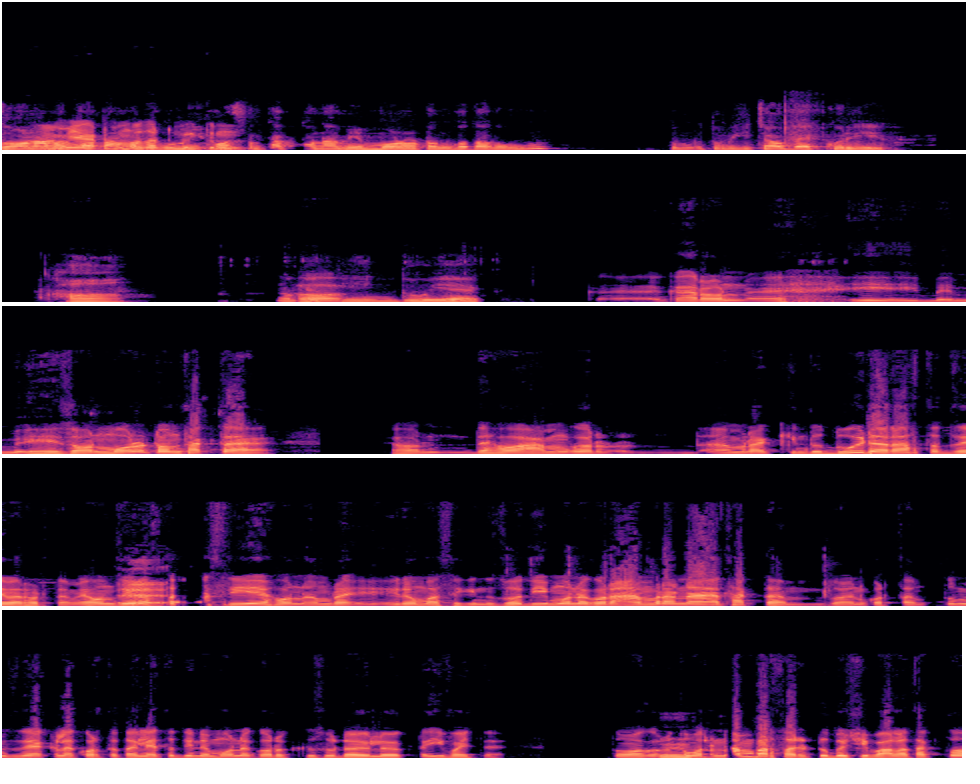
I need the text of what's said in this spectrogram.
জন আমার কথা মতো কোনো ইমোশন থাকতো না আমি মনোটন কথা কমু তুমি তুমি কি চাও ব্যাক করি? হ্যাঁ ওকে 3 2 1 কারণ জন মনোটন থাকতা এখন দেখো আমগর আমরা কিন্তু দুইটা রাস্তা যাবার পারতাম এখন যে রাস্তা আছি এখন আমরা এরকম আছি কিন্তু। যদি মনে করো আমরা না থাকতাম জয়েন করতাম তুমি যে একলা করতে তাহলে এতদিনে মনে করো কিছুটা হইল একটা ই পাইতে। তোমার তোমার নাম্বার স্যার একটু বেশি ভালো থাকতো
